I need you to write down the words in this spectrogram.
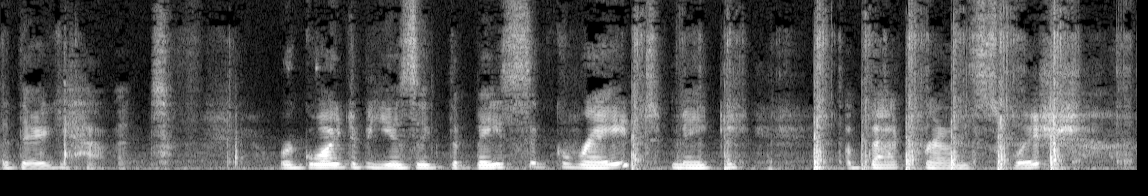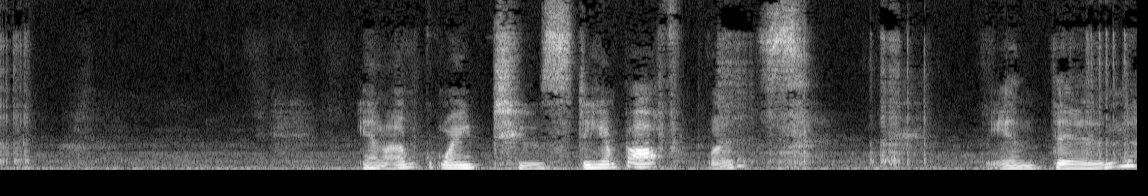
And there you have it. We're going to be using the basic gray to make a background swish. And I'm going to stamp off once and then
